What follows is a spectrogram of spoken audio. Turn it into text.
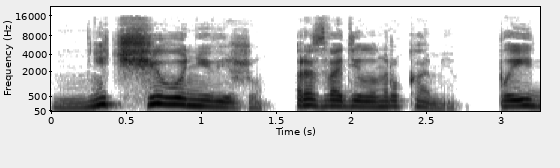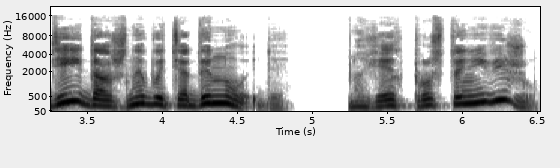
«Ничего не вижу», — разводил он руками. «По идее, должны быть аденоиды, но я их просто не вижу».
